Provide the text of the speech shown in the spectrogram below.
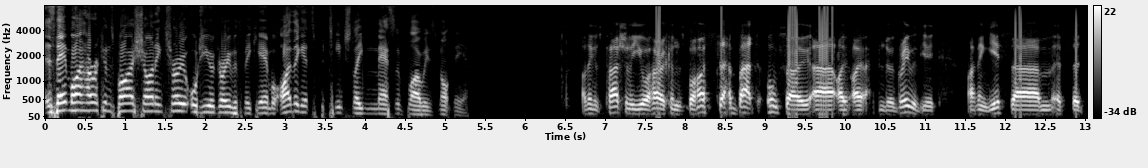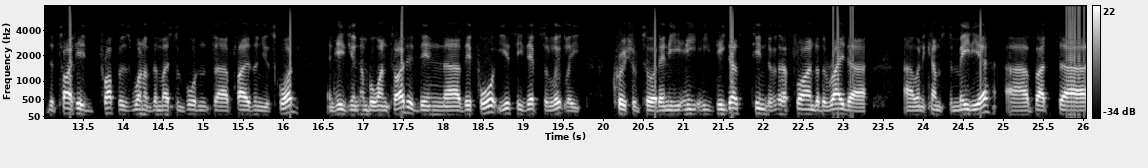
is that my Hurricanes bias shining through, or do you agree with me, Campbell? I think it's potentially massive blow he's not there. I think it's partially your Hurricanes bias, but also uh, I, I happen to agree with you. I think yes, um, if the, the tight head prop is one of the most important uh, players in your squad, and he's your number one tight head, then uh, therefore yes, he's absolutely crucial to it, and he he, he does tend to uh, fly under the radar uh, when it comes to media. Uh, but uh,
